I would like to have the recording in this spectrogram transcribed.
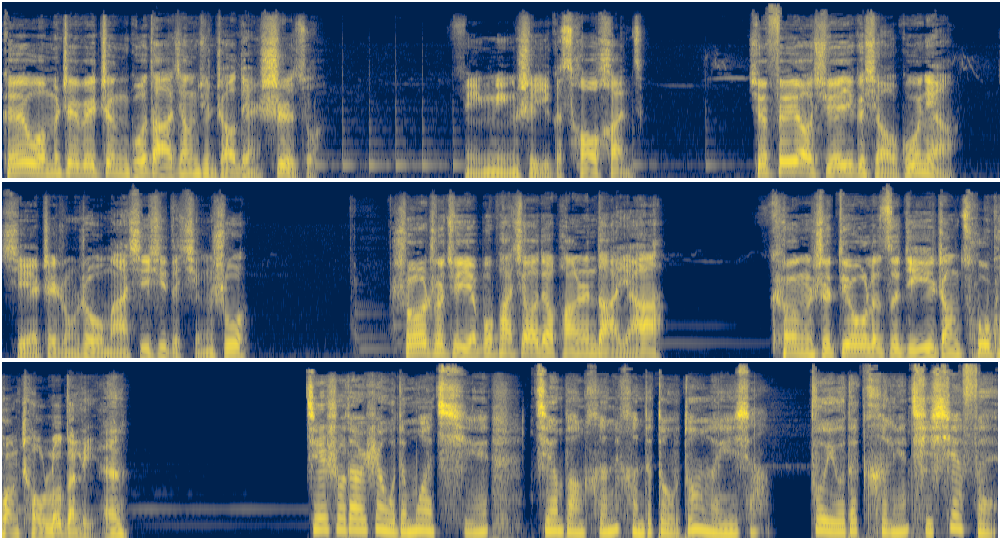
给我们这位镇国大将军找点事做。明明是一个糙汉子，却非要学一个小姑娘写这种肉麻兮兮的情书，说出去也不怕笑掉旁人大牙，更是丢了自己一张粗犷丑陋的脸。接收到任务的莫奇肩膀狠狠的抖动了一下，不由得可怜起谢斐。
